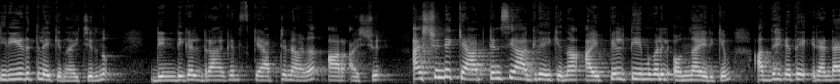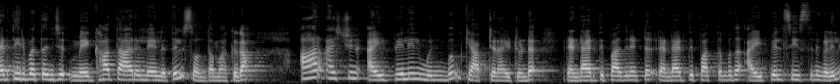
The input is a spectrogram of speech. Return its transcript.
കിരീടത്തിലേക്ക് നയിച്ചിരുന്നു. ഡിണ്ടിഗൽ ഡ്രാഗൺസ് ക്യാപ്റ്റനാണ് ആർ അശ്വിൻ. അശ്വിന്റെ ക്യാപ്റ്റൻസി ആഗ്രഹിക്കുന്ന ഐ പി എൽ ടീമുകളിൽ ഒന്നായിരിക്കും അദ്ദേഹത്തെ രണ്ടായിരത്തി ഇരുപത്തഞ്ച് മെഗാ താരലേലത്തിൽ സ്വന്തമാക്കുക. ആർ അശ്വിൻ ഐ പി എല്ലിൽ മുൻപും ക്യാപ്റ്റനായിട്ടുണ്ട് രണ്ടായിരത്തി പതിനെട്ട് രണ്ടായിരത്തി പത്തൊമ്പത് ഐ പി എൽ സീസണുകളിൽ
